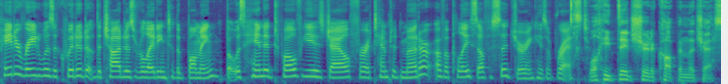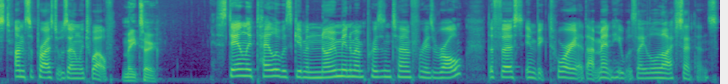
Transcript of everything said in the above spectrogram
Peter Reed was acquitted of the charges relating to the bombing, but was handed 12 years jail for attempted murder of a police officer during his arrest. well, he did shoot a cop in the chest. I'm surprised it was only 12. Me too. Stanley Taylor was given no minimum prison term for his role, the first in Victoria. That meant he was a life sentence,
